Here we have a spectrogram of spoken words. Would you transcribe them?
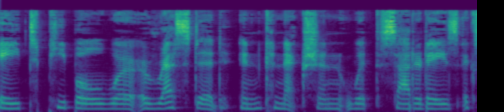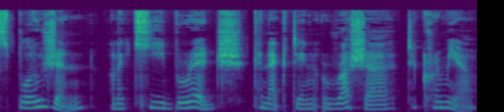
Eight people were arrested in connection with Saturday's explosion on a key bridge connecting Russia to Crimea.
